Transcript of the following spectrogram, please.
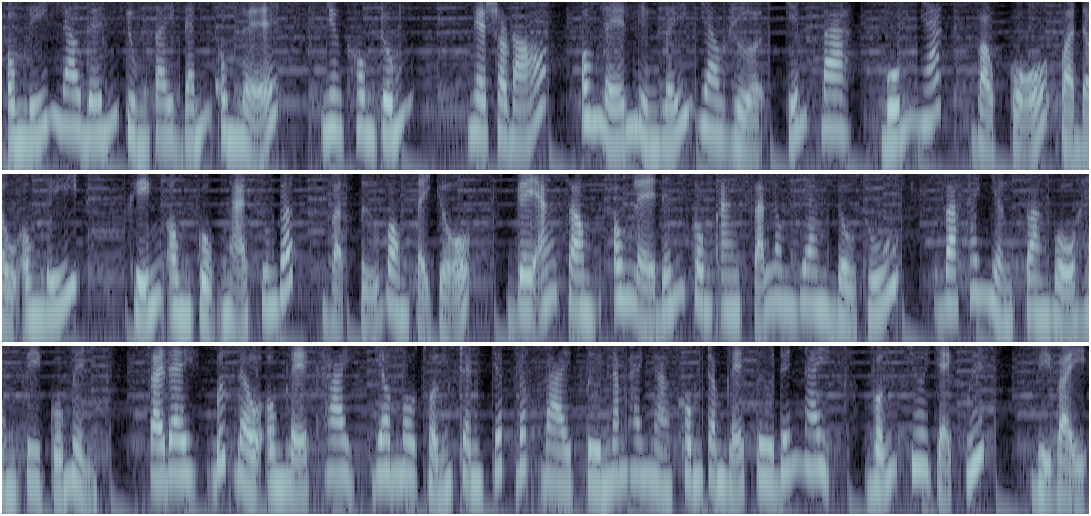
ông Lý lao đến dùng tay đánh ông Lễ, nhưng không trúng. Ngay sau đó, ông Lễ liền lấy dao rựa chém ba, bốn nhát vào cổ và đầu ông Lý, khiến ông gục ngã xuống đất và tử vong tại chỗ. Gây án xong, ông Lễ đến công an xã Long Giang đầu thú và khai nhận toàn bộ hành vi của mình. Tại đây, bước đầu ông Lễ khai do mâu thuẫn tranh chấp đất đai từ năm 2004 đến nay vẫn chưa giải quyết. Vì vậy,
